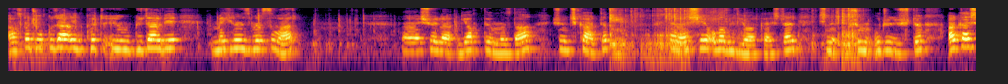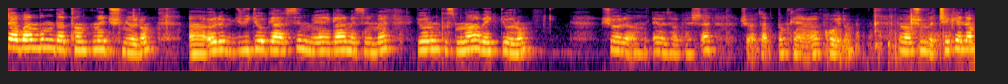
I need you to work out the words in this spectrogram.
Aslında çok güzel kötü güzel bir mekanizması var. Ee, şöyle yaptığımızda şunu çıkartıp hemen şey olabiliyor arkadaşlar. Şimdi şunun ucu düştü. Arkadaşlar ben bunu da tanıtmayı düşünüyorum. Ee, öyle bir video gelsin mi gelmesin mi yorum kısmına bekliyorum. Şöyle evet arkadaşlar şöyle taktım kenara koydum. Hemen şunu da çekelim.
